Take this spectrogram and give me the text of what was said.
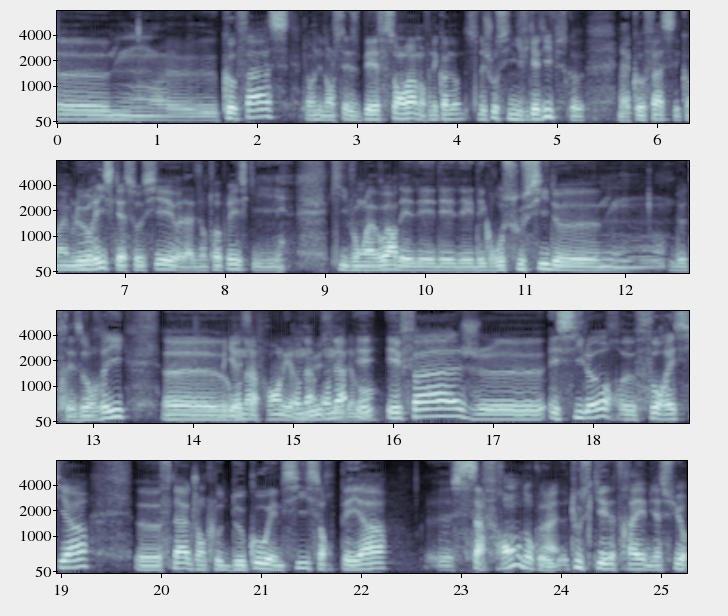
Euh, euh, COFAS. Là, on est dans le CSBF 120, mais on est quand même sur des choses significatives, puisque la COFAS, c'est quand même le risque associé à des entreprises qui, qui vont avoir des, des, des, des gros soucis de, de trésorerie. Euh, il y a on, a, Safran, les on a, on a Eiffage, euh, Essilor, euh, Forestia, euh, Fnac, Jean-Claude Decaux, M6, Orpea, euh, Safran, donc euh, tout ce qui est trait bien sûr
